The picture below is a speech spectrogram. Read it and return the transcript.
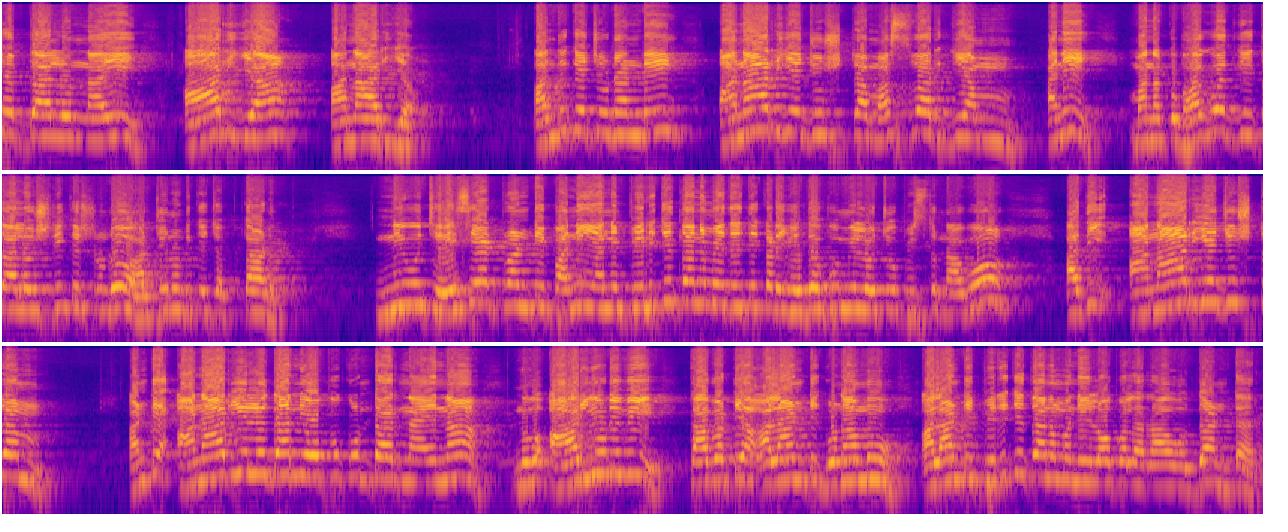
శబ్దాలు ఉన్నాయి ఆర్య అనార్య. అందుకే చూడండి అనార్య జుష్టం అస్వర్గ్యం అని మనకు భగవద్గీతలో శ్రీకృష్ణుడు అర్జునుడికి చెప్తాడు. నీవు చేసేటువంటి పని అని పిరిచితనం ఏదైతే ఇక్కడ యుద్ధ భూమిలో చూపిస్తున్నావో అది అనార్య జుష్టం అంటే అనార్యులు దాన్ని ఒప్పుకుంటారు నాయన. నువ్వు ఆర్యుడివి కాబట్టి అలాంటి గుణము అలాంటి పిరికితనము నీ లోపల రావద్దు అంటారు.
